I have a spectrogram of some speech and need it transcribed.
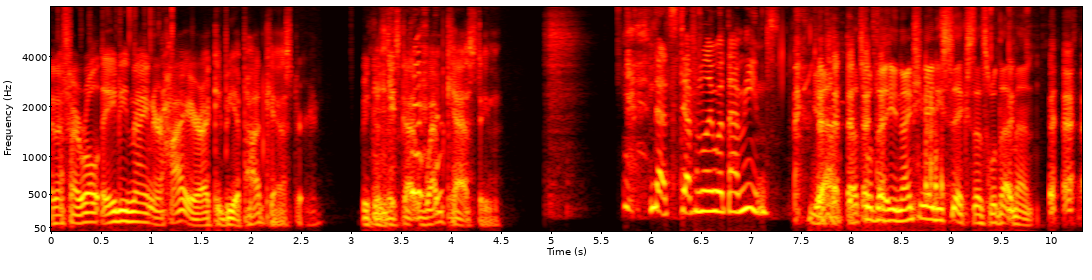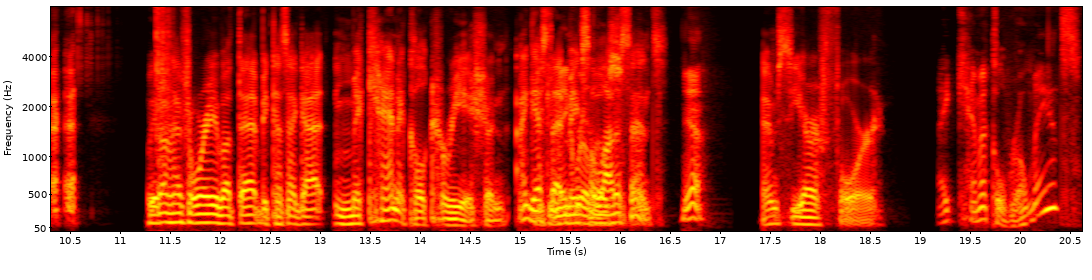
And if I roll 89 or higher, I could be a podcaster because it's got webcasting. That's definitely what that means. Yeah, that's what that in 1986. That's what that meant. We don't have to worry about that because I got mechanical creation. I guess that make makes a lot of sense. Yeah. MCR 4. Like chemical romance?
